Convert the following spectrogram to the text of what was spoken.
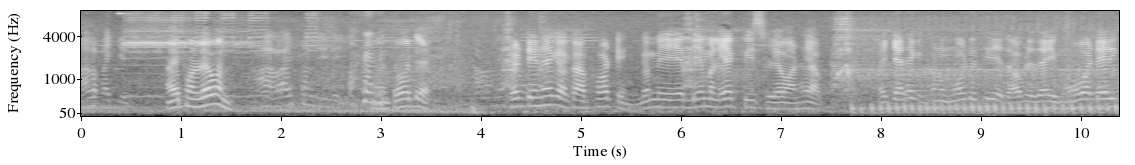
હાલો ભાગીએ. આઈફોન ને હા આઈફોન લઈ તો થર્ટીન હે કે ફોર્ટીન ગમે એ બેમાં એક પીસ લેવાનું હે આપણે અત્યારે કે ઘણું મોડું થઈ જાય તો આપણે જઈએ મોવા ડેરી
